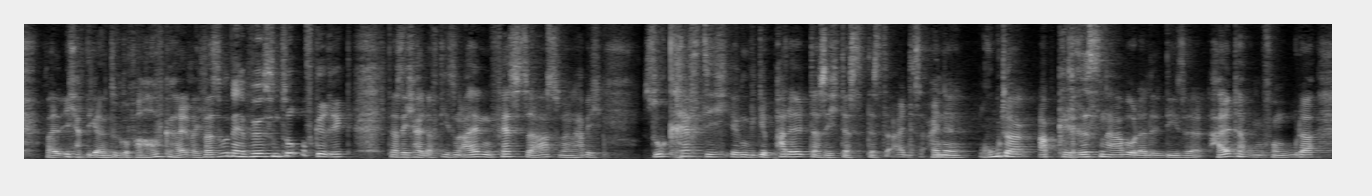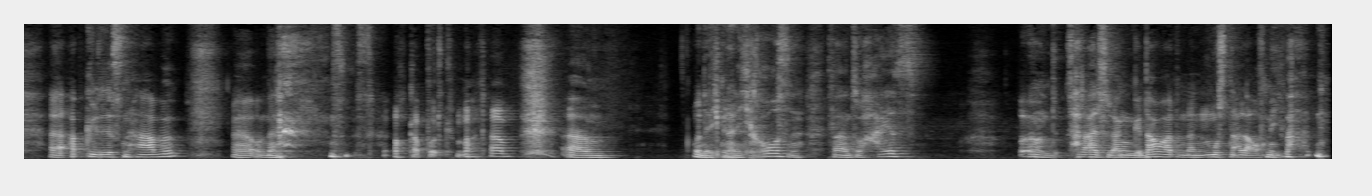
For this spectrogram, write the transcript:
weil ich habe die ganze Gruppe aufgehalten, weil ich war so nervös und so aufgeregt, dass ich halt auf diesen Algen fest saß und dann habe ich so kräftig irgendwie gepaddelt, dass ich das, das, das eine Ruder abgerissen habe oder die- diese Halterung vom Ruder äh, abgerissen habe äh, und dann auch kaputt gemacht habe. Ähm, und ich bin da nicht raus. ne? Es war dann so heiß und es hat alles lange gedauert und dann mussten alle auf mich warten.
